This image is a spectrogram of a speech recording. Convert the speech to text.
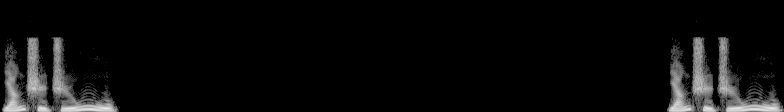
羊齿植物。羊齿植物。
